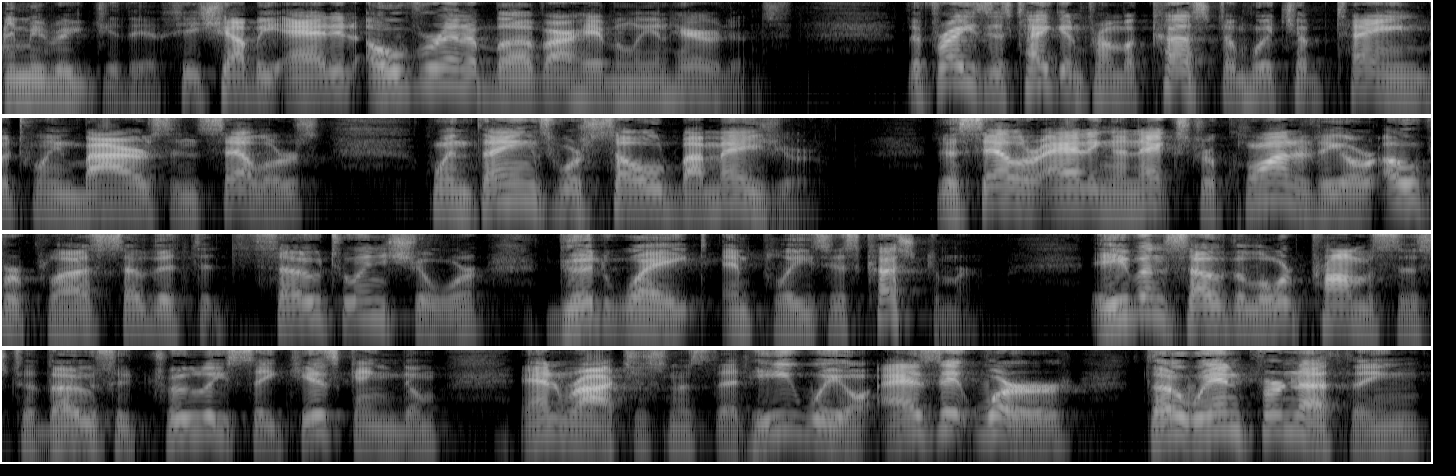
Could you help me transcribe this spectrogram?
Let me read you this. It shall be added over and above our heavenly inheritance. The phrase is taken from a custom which obtained between buyers and sellers when things were sold by measure. The seller adding an extra quantity or overplus so that so to ensure good weight and please his customer. Even so, the Lord promises to those who truly seek his kingdom and righteousness that he will, as it were, though in for nothing,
